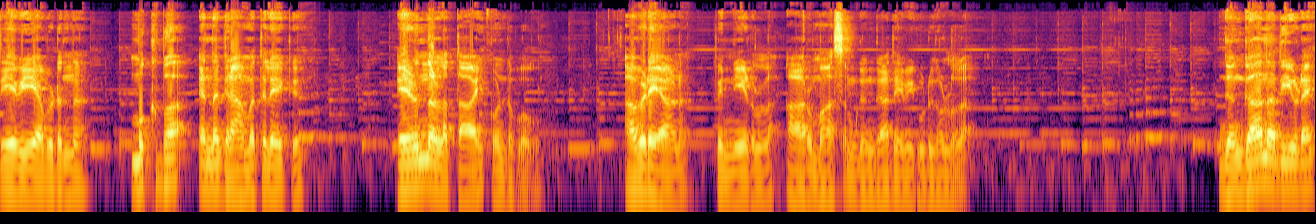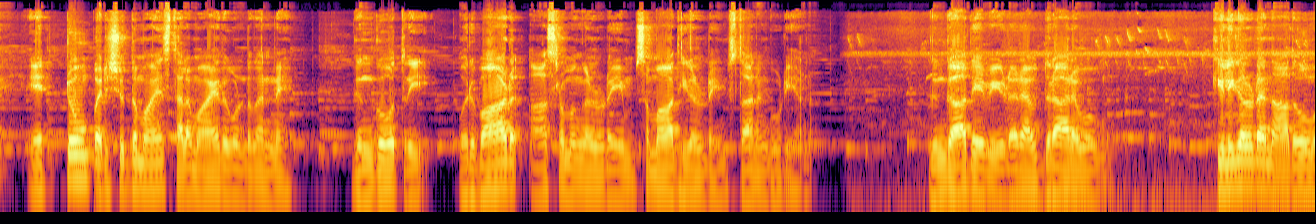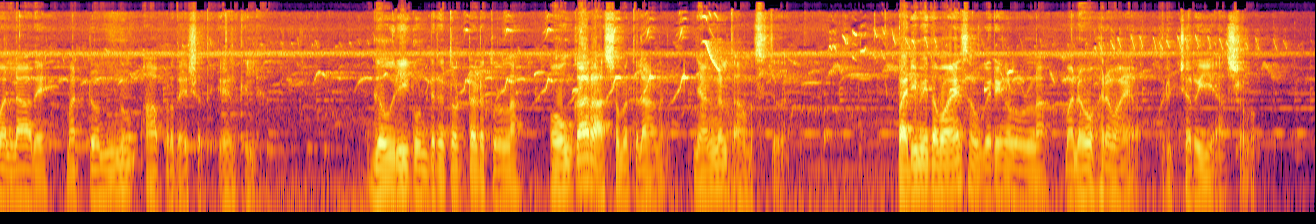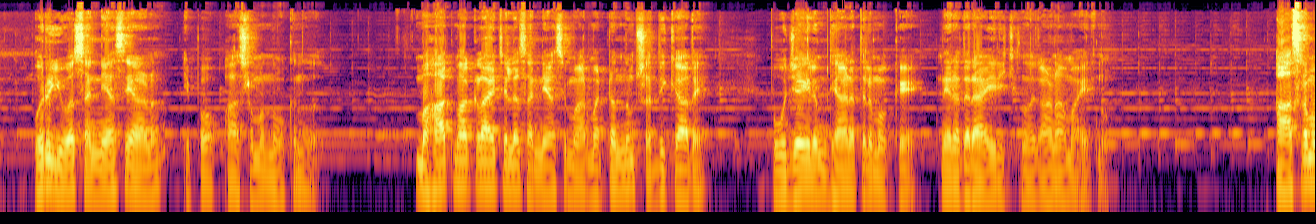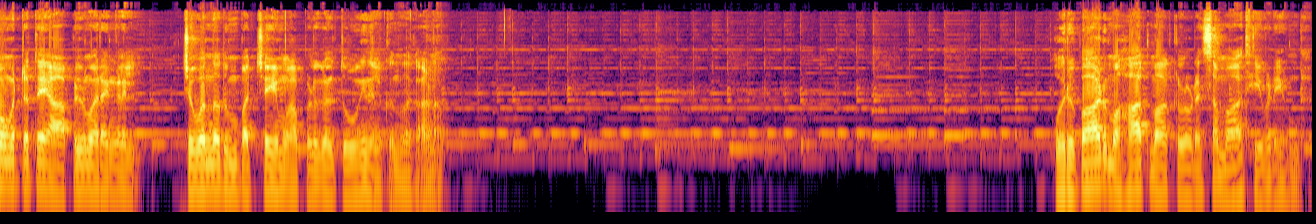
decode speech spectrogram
ദേവിയെ അവിടുന്ന് മുഖ്ബ എന്ന ഗ്രാമത്തിലേക്ക് എഴുന്നള്ളത്തായി കൊണ്ടുപോകും. അവിടെയാണ് പിന്നീടുള്ള ആറുമാസം ഗംഗാദേവി കുടികൊള്ളുക. ഗംഗാനദിയുടെ ഏറ്റവും പരിശുദ്ധമായ സ്ഥലമായതുകൊണ്ട് തന്നെ ഗംഗോത്രി ഒരുപാട് ആശ്രമങ്ങളുടെയും സമാധികളുടെയും സ്ഥാനം കൂടിയാണ്. ഗംഗാദേവിയുടെ രൗദ്രാരവവും കിളികളുടെ നാദവുമല്ലാതെ മറ്റൊന്നും ആ പ്രദേശത്ത് കേൾക്കില്ല. ഗൗരി കുണ്ടിന് തൊട്ടടുത്തുള്ള ഓങ്കാർ ആശ്രമത്തിലാണ് ഞങ്ങൾ താമസിച്ചത്. പരിമിതമായ സൗകര്യങ്ങളുള്ള മനോഹരമായ ഒരു ചെറിയ ആശ്രമം. ഒരു യുവ സന്യാസിയാണ് ഇപ്പോൾ ആശ്രമം നോക്കുന്നത്. മഹാത്മാക്കളായ ചില സന്യാസിമാർ മറ്റൊന്നും ശ്രദ്ധിക്കാതെ പൂജയിലും ധ്യാനത്തിലുമൊക്കെ നിരതരായിരിക്കുന്നത് കാണാമായിരുന്നു. ആശ്രമമുറ്റത്തെ ആപ്പിൾ മരങ്ങളിൽ ചുവന്നതും പച്ചയും ആപ്പിളുകൾ തൂങ്ങി നിൽക്കുന്നത് കാണാം. ഒരുപാട് മഹാത്മാക്കളുടെ സമാധി ഇവിടെയുണ്ട്.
